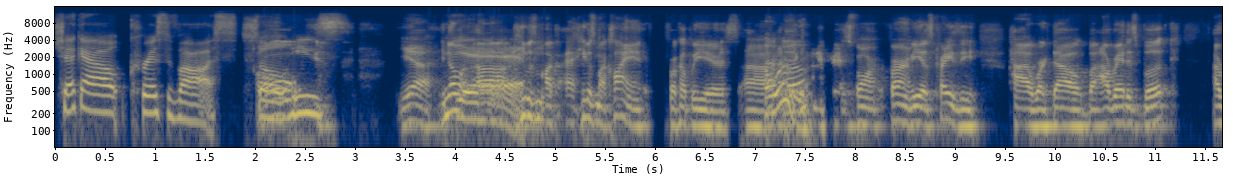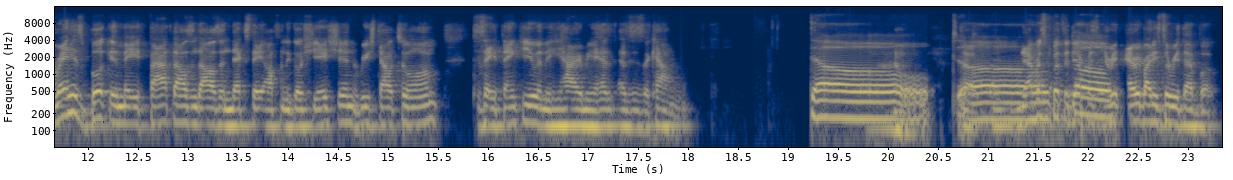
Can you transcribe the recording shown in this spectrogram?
check out Chris Voss. So oh, he's yeah, you know, yeah. Uh, he was my he was my client for a couple years. Uh, oh, really? His firm. Yeah, it's crazy how it worked out. But I read his book. I read his book and made five thousand dollars the next day off a negotiation. Reached out to him to say thank you, and then he hired me as, as his accountant. Dope. So, dope. never split the difference. Every, everybody needs to read that book.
